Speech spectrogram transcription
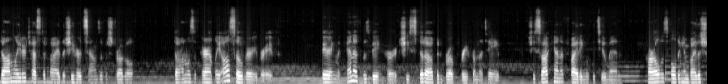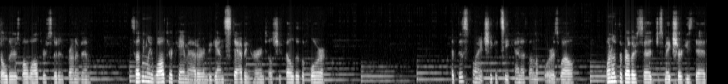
Dawn later testified that she heard sounds of a struggle. Dawn was apparently also very brave. Fearing that Kenneth was being hurt, she stood up and broke free from the tape. She saw Kenneth fighting with the two men. Karl was holding him by the shoulders while Walter stood in front of him. Suddenly, Walter came at her and began stabbing her until she fell to the floor. At this point, she could see Kenneth on the floor as well. One of the brothers said, Just make sure he's dead.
